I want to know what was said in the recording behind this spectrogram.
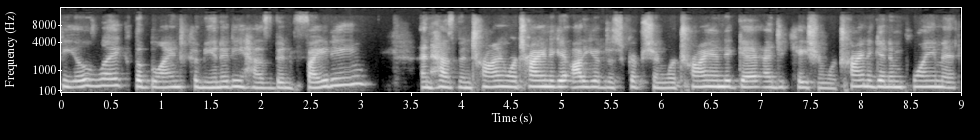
feels like the blind community has been fighting and has been trying. We're trying to get audio description. We're trying to get education. We're trying to get employment.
